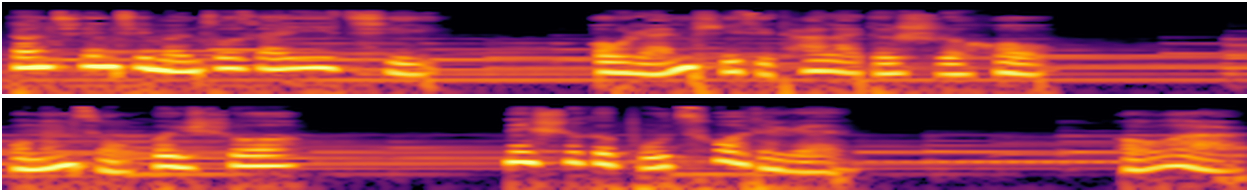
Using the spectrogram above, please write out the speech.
当亲戚们坐在一起，偶然提起他来的时候，我们总会说，那是个不错的人。偶尔，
